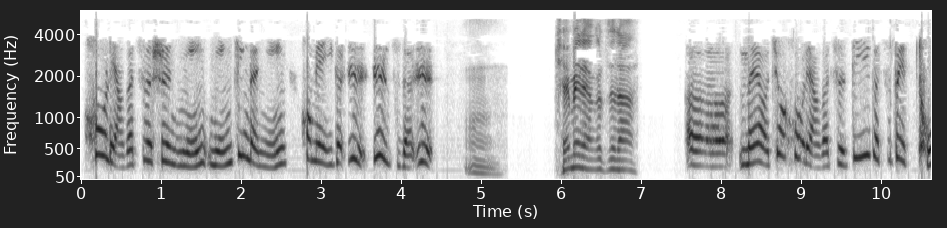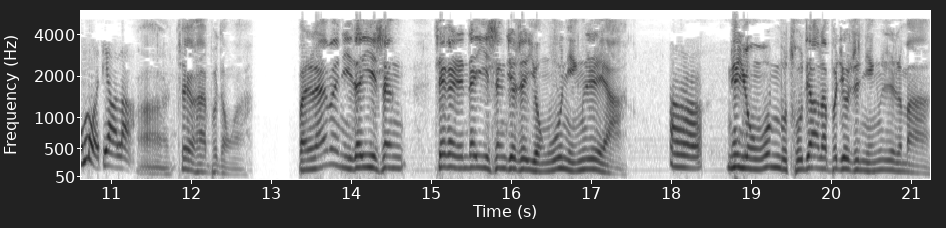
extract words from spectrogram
后两个字是宁，宁静的宁，后面一个日，日子的日。嗯，前面两个字呢？呃，没有，就后两个字，第一个字被涂抹掉了。啊，这个还不懂啊？本来嘛，你的一生，这个人的一生就是永无宁日呀。嗯那永无涂掉了，不就是宁日了吗？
